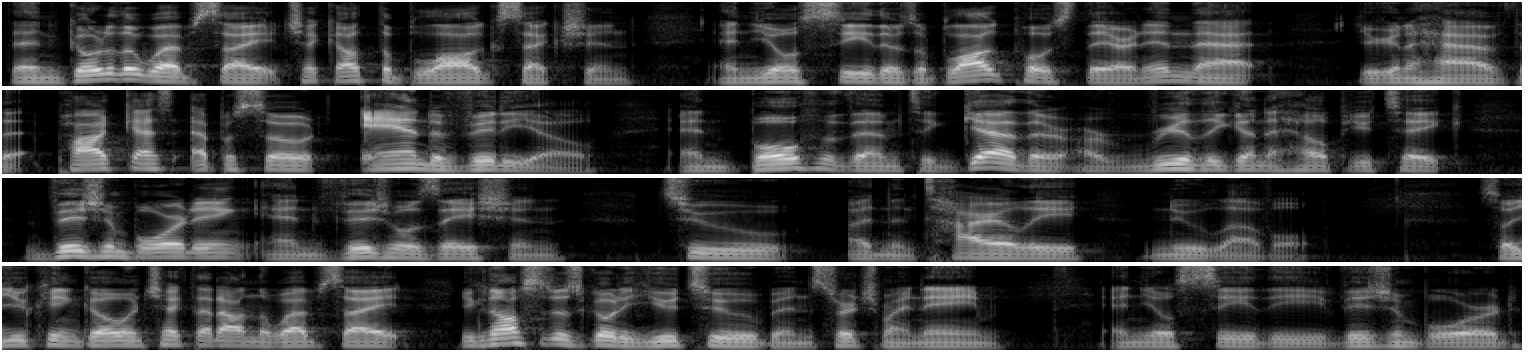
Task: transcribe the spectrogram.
then go to the website, check out the blog section, and you'll see there's a blog post there and in that you're going to have the podcast episode and a video and both of them together are really going to help you take vision boarding and visualization to an entirely new level. So you can go and check that out on the website. You can also just go to YouTube and search my name, and you'll see the vision board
